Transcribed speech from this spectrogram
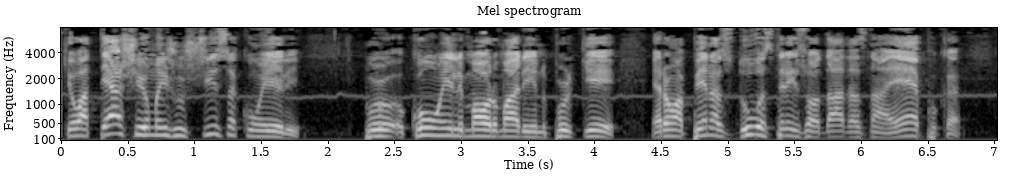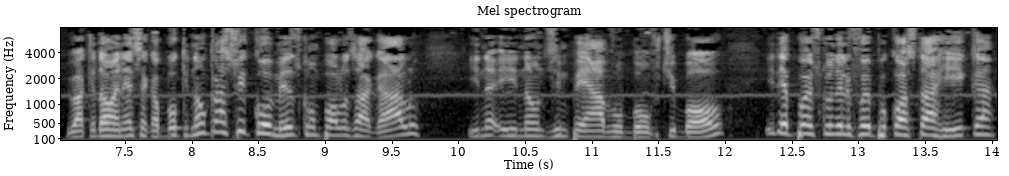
que eu até achei uma injustiça com ele, por, com ele, Mauro Marino, porque eram apenas duas, três rodadas na época, e o Aquidauanense acabou que não classificou mesmo com o Paulo Zagallo e, e não desempenhava um bom futebol. E depois, quando ele foi para Costa Rica,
